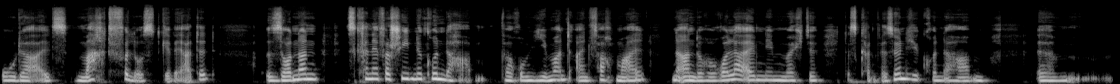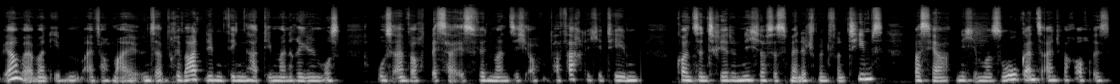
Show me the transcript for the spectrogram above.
oder als Machtverlust gewertet, sondern es kann ja verschiedene Gründe haben, warum jemand einfach mal eine andere Rolle einnehmen möchte. Das kann persönliche Gründe haben ähm, ja, weil man eben einfach mal in seinem Privatleben Dinge hat, die man regeln muss, wo es einfach besser ist, wenn man sich auf ein paar fachliche Themen konzentriert und nicht auf das Management von Teams, was ja nicht immer so ganz einfach auch ist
